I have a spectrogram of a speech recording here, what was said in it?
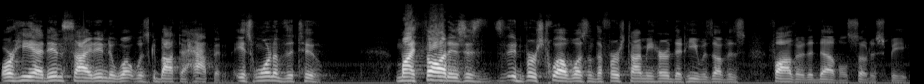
or he had insight into what was about to happen. It's one of the two. My thought is, is in verse 12 wasn't the first time he heard that he was of his father, the devil, so to speak.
